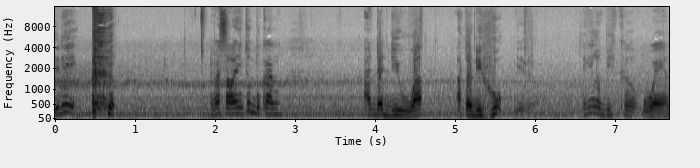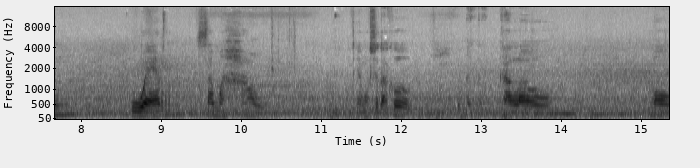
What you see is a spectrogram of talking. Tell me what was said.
Jadi masalahnya itu bukan ada di what atau di who gitu. Ini lebih ke when where sama how. Yang maksud aku kalau mau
